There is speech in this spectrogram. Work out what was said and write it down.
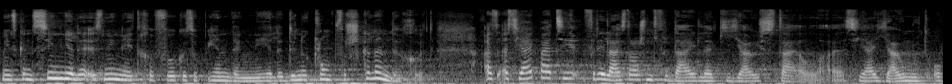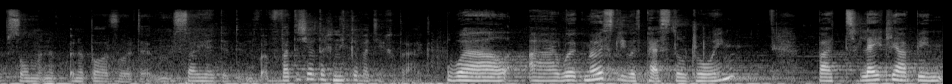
Mens kan sien julle is nie net gefokus op een ding nie. Julle doen 'n klomp verskillende goed. As as jy Patsy vir die luisteraars moet verduidelik jou styl, as jy jou moet opsom in 'n in 'n paar woorde, hoe sou jy dit doen? Wat is jou tegnieke wat jy gebruik? Well, I work mostly with pastel drawing, but lately I've been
